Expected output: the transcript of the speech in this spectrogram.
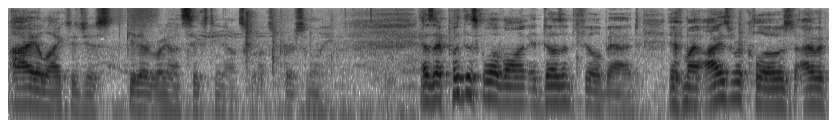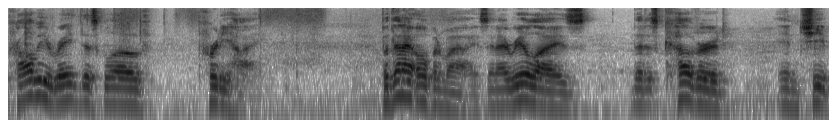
I like to just get everybody on 16 ounce gloves personally. As I put this glove on, it doesn't feel bad. If my eyes were closed, I would probably rate this glove pretty high. But then I open my eyes and I realize that it's covered in cheap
